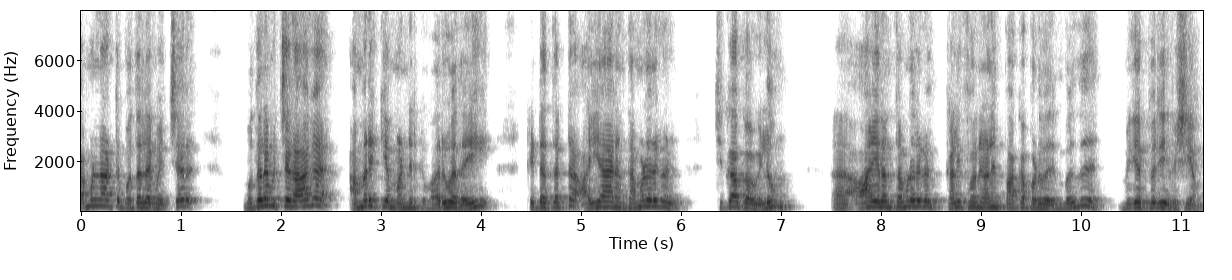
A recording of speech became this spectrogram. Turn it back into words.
தமிழ்நாட்டு முதலமைச்சர் முதலமைச்சராக அமெரிக்க மண்ணிற்கு வருவதை கிட்டத்தட்ட ஐயாயிரம் தமிழர்கள் சிகாகோவிலும் ஆயிரம் தமிழர்கள் கலிபோர்னியாவிலும் பார்க்கப்படுவது என்பது மிகப்பெரிய விஷயம்.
